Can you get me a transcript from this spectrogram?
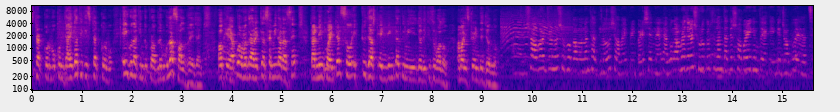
স্টার্ট করব কোন জায়গা থেকে স্টার্ট করব এইগুলা কিন্তু প্রবলেমগুলো সলভ হয়ে যায়। ওকে আপু আমাদের আরেকটা সেমিনার আছে টার্নিং পয়েন্টের সো একটু জাস্ট এন্ডিংটা তুমি যদি কিছু বলো আমার স্টুডেন্টদের জন্য। আহ, সবার জন্য শুভকামনা থাকল সবাই প্রিপারেশন নেন এবং আমরা যারা শুরু করছিলাম তাদের সবারই কিন্তু একে একে জব হয়ে যাচ্ছে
